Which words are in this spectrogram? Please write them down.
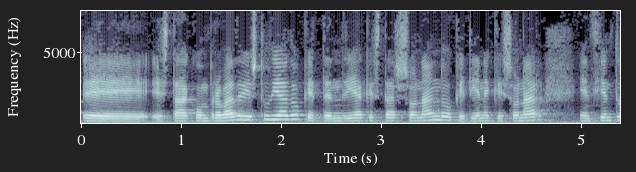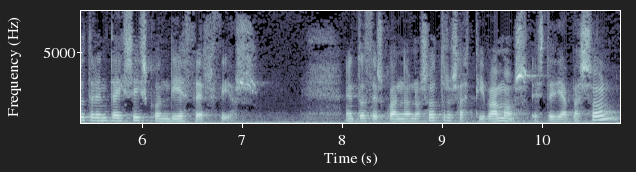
eh, está comprobado y estudiado que tendría que estar sonando, que tiene que sonar en 136,10 hercios. Entonces, cuando nosotros activamos este diapasón,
